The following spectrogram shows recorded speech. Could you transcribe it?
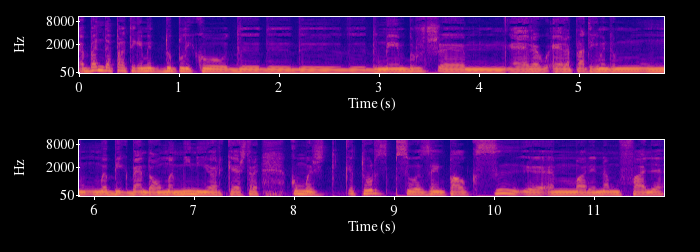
a banda praticamente duplicou de, de, de, de membros, um, era, era praticamente um, uma big band ou uma mini orquestra, com umas 14 pessoas em palco, se uh, a memória não me falha,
